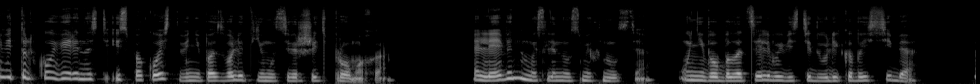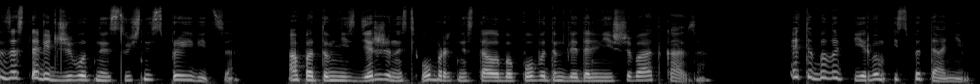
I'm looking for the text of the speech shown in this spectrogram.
ведь только уверенность и спокойствие не позволят ему совершить промаха. Левин мысленно усмехнулся. У него была цель вывести Двуликова из себя, заставить животную сущность проявиться, а потом несдержанность оборотня стала бы поводом для дальнейшего отказа. Это было первым испытанием,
